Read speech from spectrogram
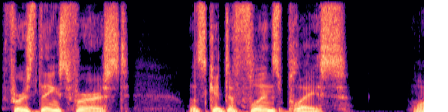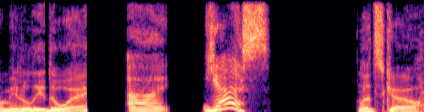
First things first, let's get to Flynn's place. Want me to lead the way? Uh, yes. Let's go.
